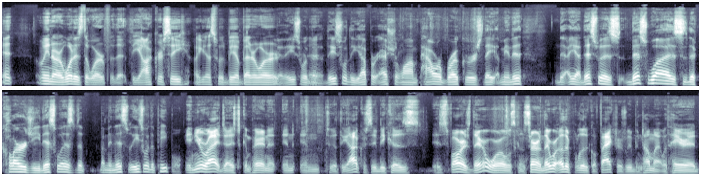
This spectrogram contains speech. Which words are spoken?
And, I mean, or what is the word for that? Theocracy, I guess, would be a better word. Yeah, these were the uh, these were the upper echelon power brokers. They, I mean, the, the, yeah, this was this was the clergy. This was the, I mean, this these were the people. And you're right, Jase, comparing it in, in to a theocracy because as far as their world was concerned, there were other political factors we've been talking about with Herod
